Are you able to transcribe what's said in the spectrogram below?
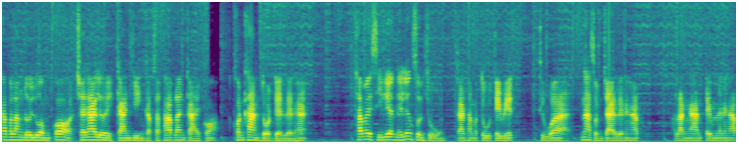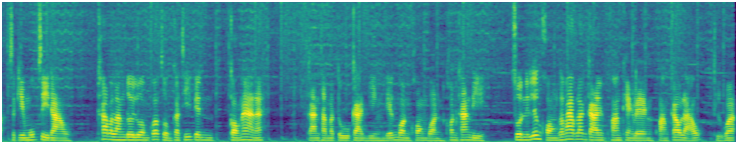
ค่าพลังโดยรวมก็ใช้ได้เลย การยิงกับสภาพร่างกายก็ค่อนข้างโดดเด่นเลยนะฮะ ถ้าไม่ซีเรียสในเรื่องส่วนสูง การทำประตูเตเวสถือว่าน่าสนใจเลยนะครับ พลังงานเต็มเลยนะครับ สกิลมูฟ4ดาว ค่าพลังโดยรวมก็สมกับที่เป็นกองหน้านะ การทำประตู การยิง เลี้ยงบอล คลองบอล ค่อนข้างดี ส่วนในเรื่องของสภาพร่างกาย ความแข็งแรง ความก้าวร้าว ถือว่า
